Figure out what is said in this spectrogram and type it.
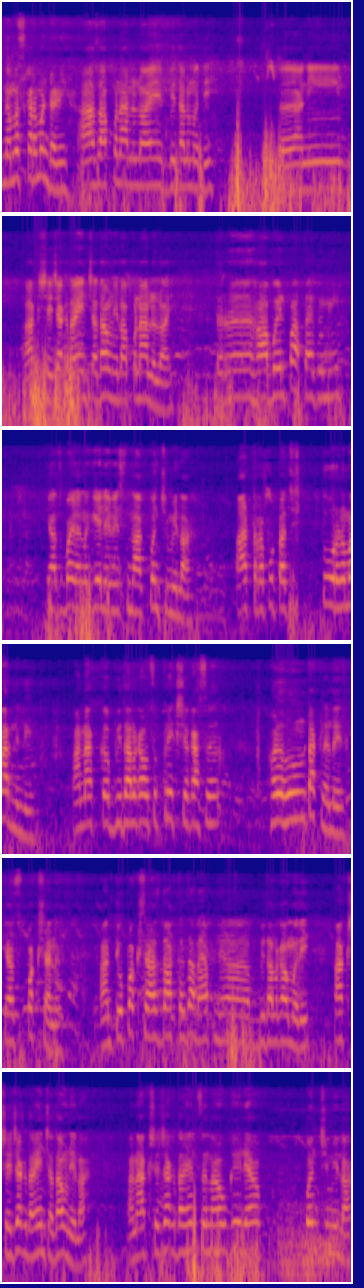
नमस्कार मंडळी आज आपण आलेलो आहे बिदालमध्ये. आणि अक्षय जगदा यांच्या धावणीला आपण आलेलो आहे. तर हा बैल पाहताय तुम्ही. याच बैलानं गेल्या वेळेस नागपंचमीला अठरा फुटाची तोरण मारलेली. आणि अख्खं बिदाल गावचं प्रेक्षक असं हळहळून टाकलेलं आहे त्याच पक्षानं. आणि तो पक्ष आज दाखल झाला आहे आपल्या बिदालगावमध्ये अक्षय जगदाळ यांच्या धावणीला. आणि अक्षय जगदाळ यांचं नाव गेल्या पंचमीला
